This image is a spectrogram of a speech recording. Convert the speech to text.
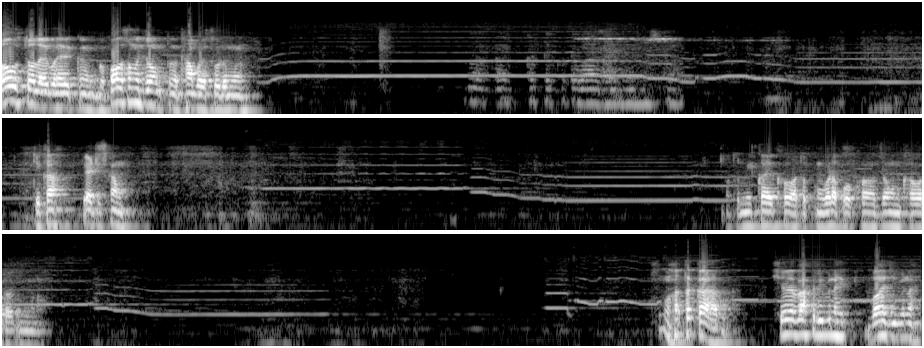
पाऊस चालू आहे बाहेर क- पावसामध्ये जाऊन थांबायचं थोडं मग बघ काय कट्ट कट्ट वाजायला नुसतं पॅटीस काम. आता मी काय खाऊ आता वडापाव खा जाऊन खावं लागेल म्हणून. मग आता का शेळ्या भाकरी बी नाही भाजी बी नाही.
